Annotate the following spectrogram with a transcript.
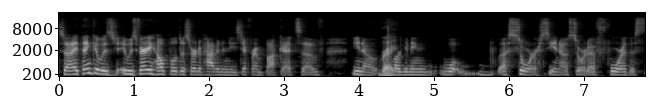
So I think it was it was very helpful to sort of have it in these different buckets of you know right. targeting a source you know sort of for this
